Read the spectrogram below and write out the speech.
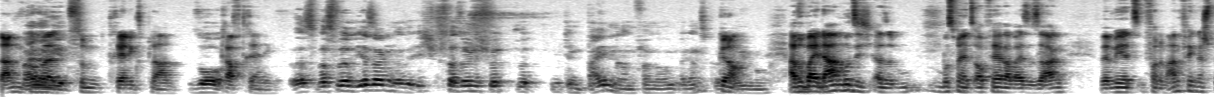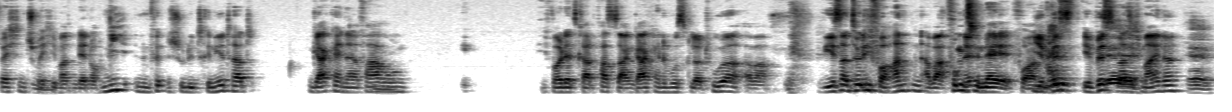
Dann kommen wir geht's. zum Trainingsplan. So. Krafttraining. Was, was würdet ihr sagen? Also ich persönlich würde würd mit den Beinen anfangen und eine ganz kurze Genau. Aber wobei da muss ich, also muss man jetzt auch fairerweise sagen, wenn wir jetzt von einem Anfänger sprechen, sprich mhm. jemanden, der noch nie in einem Fitnessstudio trainiert hat, gar keine Erfahrung, mhm. ich wollte jetzt gerade fast sagen, gar keine Muskulatur, aber die ist natürlich vorhanden, aber ne, funktionell ne, vorhanden. Ihr wisst, ihr wisst, was ich meine.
